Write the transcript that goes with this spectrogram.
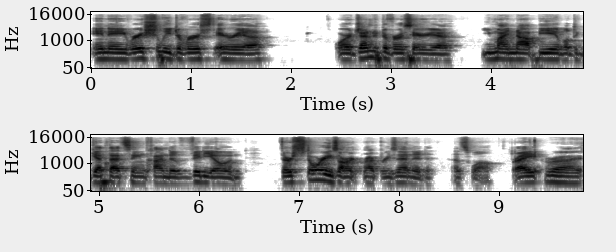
in a racially diverse area or a gender diverse area, you might not be able to get that same kind of video and their stories aren't represented as well, right? Right.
